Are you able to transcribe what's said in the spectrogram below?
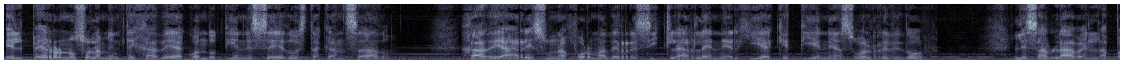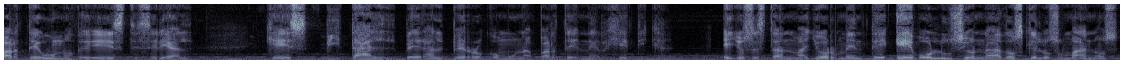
El perro no solamente jadea cuando tiene sed o está cansado, Jadear es una forma de reciclar la energía que tiene a su alrededor. Les hablaba en la parte 1 de este serial que es vital ver al perro como una parte energética. Ellos están mayormente evolucionados que los humanos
